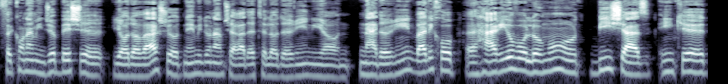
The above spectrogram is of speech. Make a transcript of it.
فکر کنم اینجا بشه یادآور شد نمی‌دونم چقدر اطلاع دارین یا ندارین ولی خب هری و ولوموت بیش از اینکه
